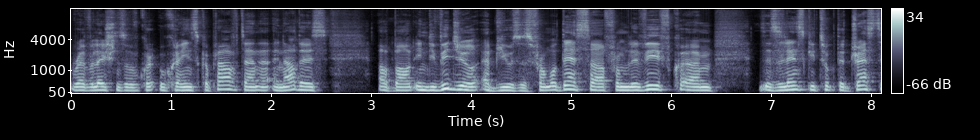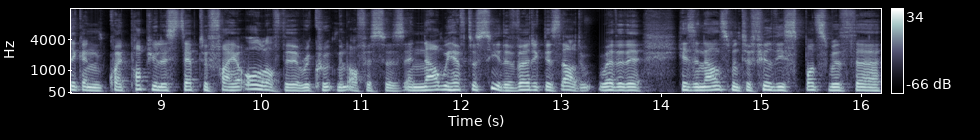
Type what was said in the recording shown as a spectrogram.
revelations of Ukrainska Pravda and, and others about individual abuses from Odessa, from Lviv. Um, Zelensky took the drastic and quite populist step to fire all of the recruitment officers. And now we have to see the verdict is out whether the, his announcement to fill these spots with uh,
